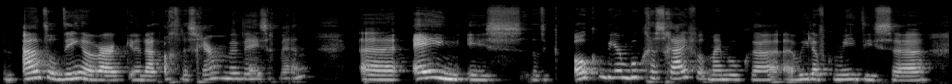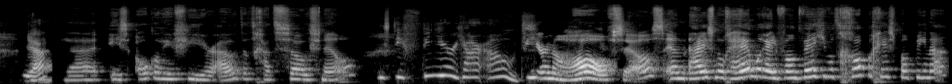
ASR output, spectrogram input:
een aantal dingen waar ik inderdaad achter de schermen mee bezig ben. Eén is dat ik ook weer een boek ga schrijven. Want mijn boek eh, eh, We Love Communities eh, Ja? eh, is ook alweer vier jaar oud. Dat gaat zo snel. Is die vier jaar oud? Vier en een half zelfs. En hij is nog helemaal relevant. Weet je wat grappig is, Papina?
